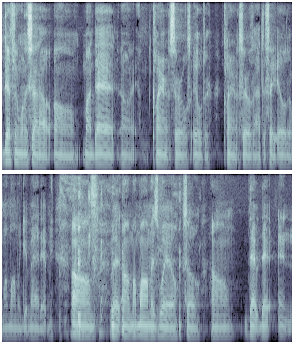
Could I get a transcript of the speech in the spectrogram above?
definitely want to shout out um, my dad, uh, Clarence Searles, elder Clarence Searles. I have to say elder. My mom would get mad at me, um, but um, my mom as well. So um, that that and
